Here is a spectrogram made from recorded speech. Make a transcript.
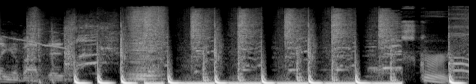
feeling about this. Skirt.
